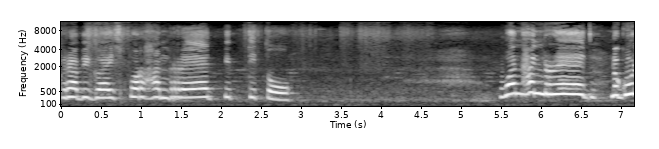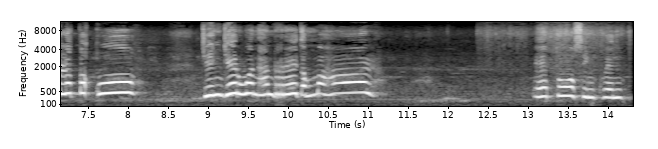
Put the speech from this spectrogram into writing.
Grabe guys, 452. 100! Nagulat ako! Ginger, 100! Ang mahal! Eto, 50.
